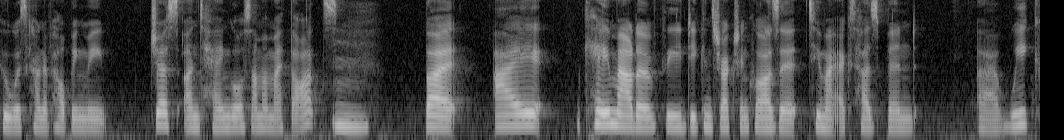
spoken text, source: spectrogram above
who was kind of helping me just untangle some of my thoughts. Mm. But I came out of the deconstruction closet to my ex husband a week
